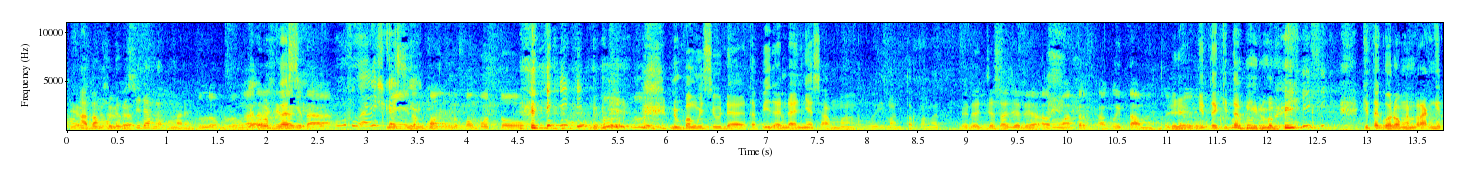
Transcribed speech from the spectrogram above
siap, Abang udah wisuda. wisuda nggak kemarin? Belum, belum. Ya Nggak ada wisuda kasih- kita. Uh, Ini kasihan. numpang numpang foto. numpang wisuda tapi dandannya sama wih mantap banget Beda jas aja deh. Alma mater aku hitam. kita kita biru kita golongan langit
